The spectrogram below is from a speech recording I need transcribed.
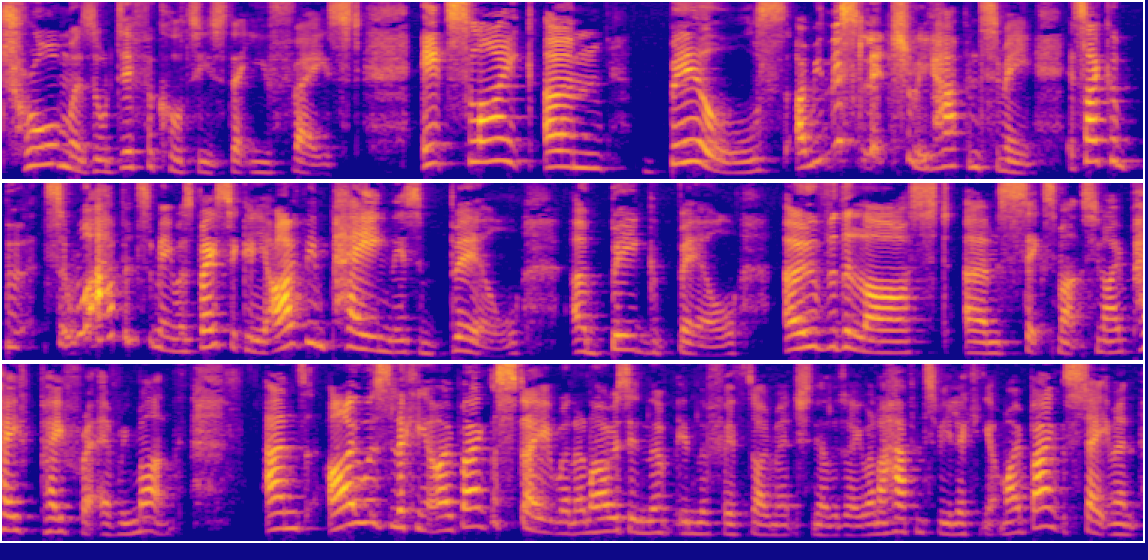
traumas or difficulties that you faced. It's like um, bills. I mean, this literally happened to me. It's like a. So what happened to me was basically I've been paying this bill, a big bill, over the last um, six months. You know, I pay pay for it every month. And I was looking at my bank statement, and I was in the in the fifth dimension the other day when I happened to be looking at my bank statement,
